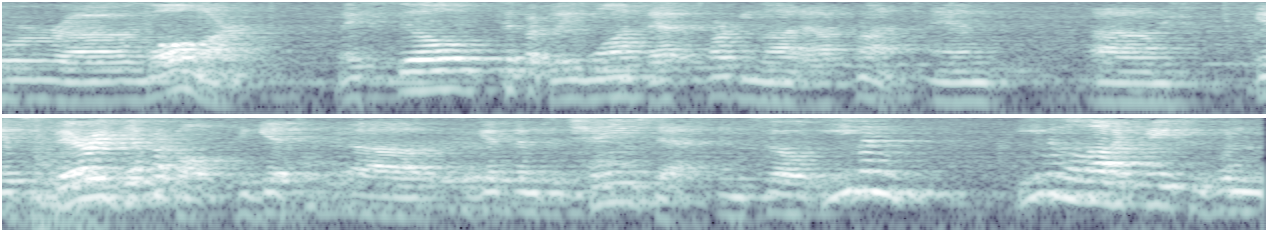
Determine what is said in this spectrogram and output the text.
or uh, Walmart, they still typically want that parking lot out front, and, um, it's very difficult to get, uh, to get them to change that. And so even, even in a lot of cases, when,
